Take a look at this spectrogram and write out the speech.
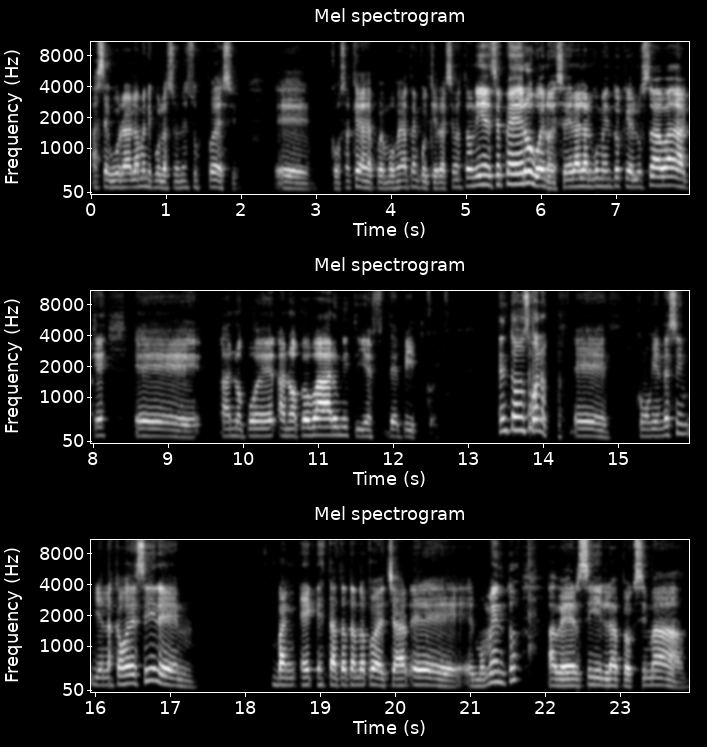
asegurar la manipulación en sus precios. Eh, cosas que podemos ver hasta en cualquier acción estadounidense, pero bueno, ese era el argumento que él usaba a que eh, a no poder, a no aprobar un ETF de Bitcoin. Entonces, bueno, eh, como bien, bien les acabo de decir, Eck está tratando de aprovechar el momento a ver si la próxima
